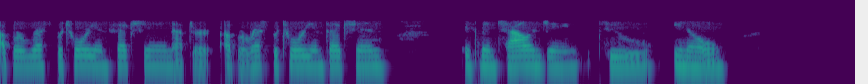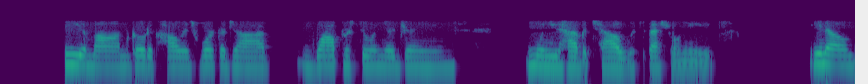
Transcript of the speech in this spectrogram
upper respiratory infection after upper respiratory infection. it's been challenging to, you know, be a mom, go to college, work a job while pursuing your dreams when you have a child with special needs. You know,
